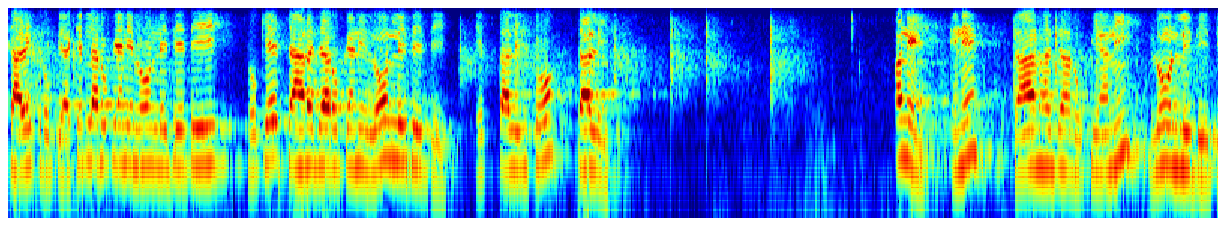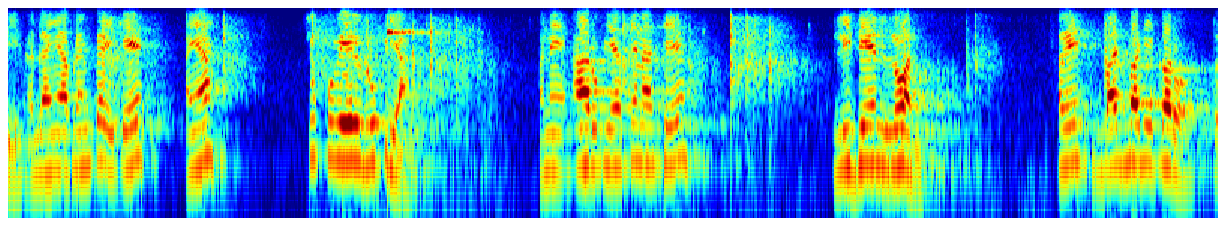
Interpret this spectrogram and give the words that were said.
ચાલીસ રૂપિયા. કેટલા રૂપિયાની લોન લીધી હતી? તો કે ચાર હજાર રૂપિયાની લોન લીધી હતી. એકતાલીસો ચાલીસ. અને એને ચાર હજાર રૂપિયાની લોન લીધી હતી. એટલે અહીંયા આપણે એમ કહીએ કે અહીંયા ચૂકવેલ રૂપિયા. અને આ રૂપિયા શેના છે? લીધેલ લોન હવે બાદબાકી કરો. તો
